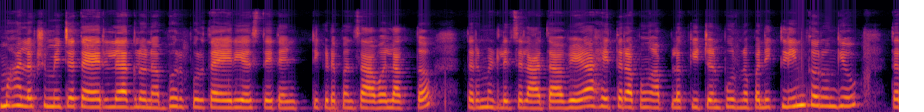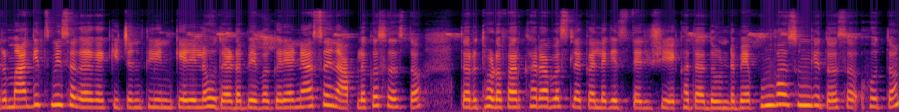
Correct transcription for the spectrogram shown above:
महालक्ष्मीच्या तयारीला लागलो ना भरपूर तयारी असते त्यां तिकडे पण जावं लागतं. तर म्हटले चला आता वेळ आहे तर आपण आपलं किचन पूर्णपणे क्लीन करून घेऊ. तर मागेच मी सगळं काय किचन क्लीन केलेलं होतं डबे वगैरे आणि असं आहे ना आपलं कसं असतं तर थोडंफार खराब असलं का लगेच त्या दिवशी एखादा दोन डबे आपण घासून घेतो असं होतं.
